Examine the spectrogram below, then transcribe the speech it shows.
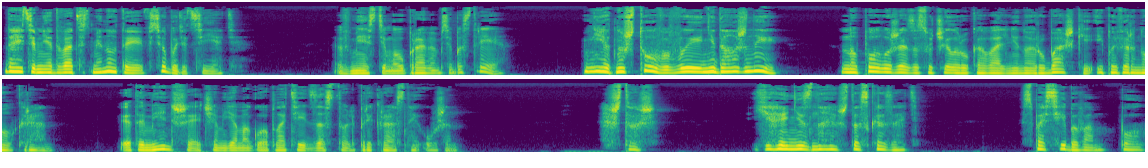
«Дайте мне двадцать минут, и все будет сиять». «Вместе мы управимся быстрее». «Нет, ну что вы, вы не должны!» Но Пол уже засучил рукава льняной рубашки и повернул кран. «Это меньшее, чем я могу оплатить за столь прекрасный ужин». «Что ж, я и не знаю, что сказать. Спасибо вам, Пол».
